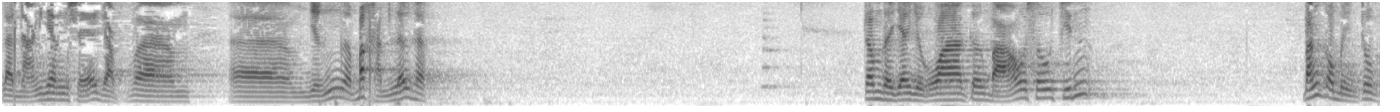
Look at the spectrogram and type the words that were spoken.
là nạn nhân sẽ gặp và à, những bất hạnh lớn hơn. Trong thời gian vừa qua cơn bão số 9 tấn công miền trung.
